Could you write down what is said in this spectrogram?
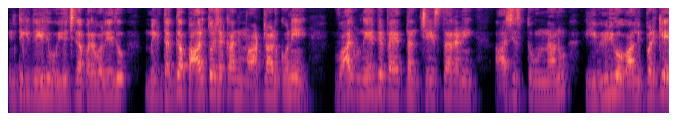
ఇంటికి డైలీ పోయొచ్చినా పర్వాలేదు. మీకు దగ్గర పారితోషకాన్ని మాట్లాడుకొని వారికి నేర్పే ప్రయత్నం చేస్తారని ఆశిస్తూ ఉన్నాను. ఈ వీడియో వాళ్ళు ఇప్పటికే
